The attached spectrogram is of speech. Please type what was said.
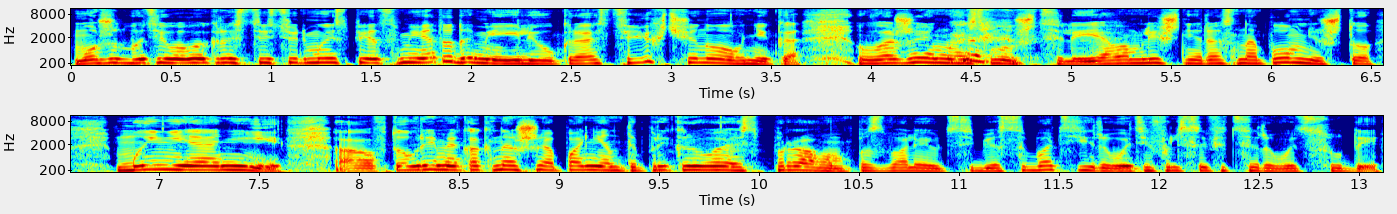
может быть его выкрасть из тюрьмы спецметодами или украсть их чиновника? Уважаемые слушатели, я вам лишний раз напомню, что мы не они. А в то время как наши оппоненты, прикрываясь правом, позволяют себе саботировать и фальсифицировать суды,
